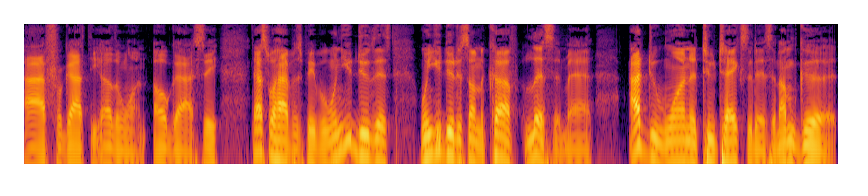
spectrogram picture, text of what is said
I forgot the other one. Oh God, see, that's what happens, people. When you do this, when you do this on the cuff, listen, man. I do one or two takes of this, and I'm good.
